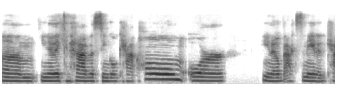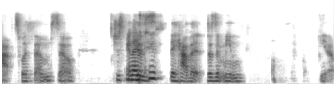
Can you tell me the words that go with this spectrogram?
Um, you know, they can have a single cat home or you know vaccinated cats with them. So just because do, they have it doesn't mean you know.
